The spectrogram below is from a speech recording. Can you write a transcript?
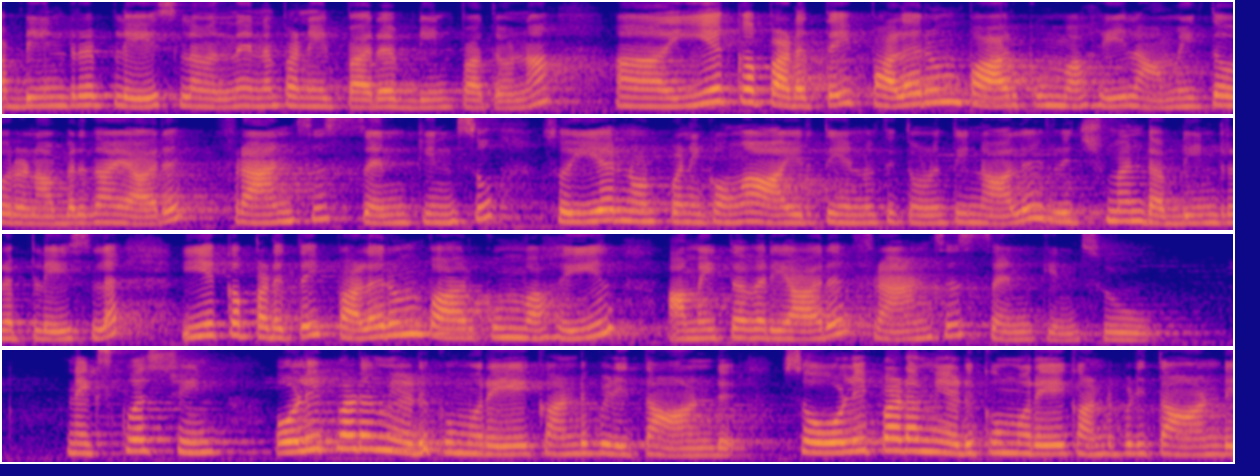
அப்படின்ற பிளேஸில் வந்து என்ன பண்ணியிருப்பார் அப்படின்னு பார்த்தோன்னா இயக்க படத்தை பலரும் பார்க்கும் வகையில் அமைத்த ஒரு நபர் தான் யார்? Francis Jenkins so year note பண்ணிக்கோங்க. ஆயிரத்தி எண்ணூற்றி தொண்ணூற்றி நாலு ரிச்மண்ட் அப்படின்ற பிளேஸில் இயக்கப்படத்தை பலரும் பார்க்கும் வகையில் அமைத்தவர் யார்? ஃப்ரான்சிஸ் சென்கின்சு நெக்ஸ்ட் கொஸ்டின் ஒளிப்படம் எடுக்கும் முறையை கண்டுபிடித்த ஆண்டு. ஸோ ஒளிப்படம் எடுக்கும் முறையை கண்டுபிடித்த ஆண்டு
